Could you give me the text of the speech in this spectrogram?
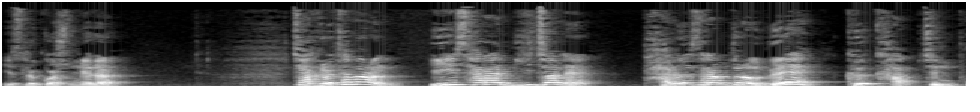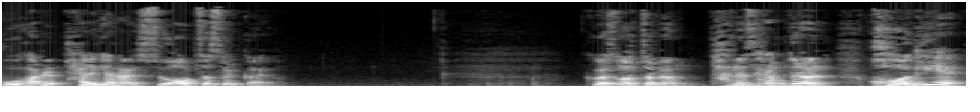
있을 것입니다. 자, 그렇다면 이 사람 이전에 다른 사람들은 왜 그 값진 보화를 발견할 수 없었을까요? 그것은 어쩌면 다른 사람들은 거기에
